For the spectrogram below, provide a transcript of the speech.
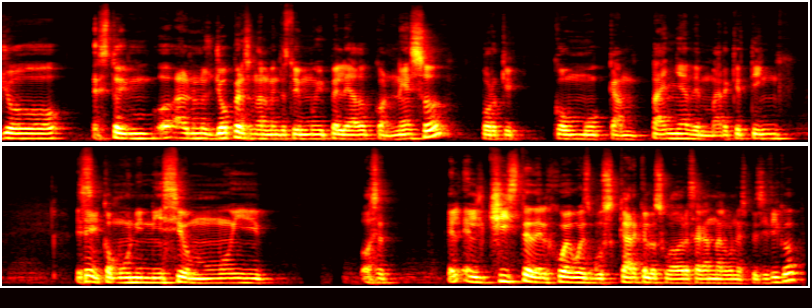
yo estoy, al menos yo personalmente estoy muy peleado con eso, porque como campaña de marketing es Sí. como un inicio muy... O sea, el, el chiste del juego es buscar que los jugadores hagan algo en específico,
